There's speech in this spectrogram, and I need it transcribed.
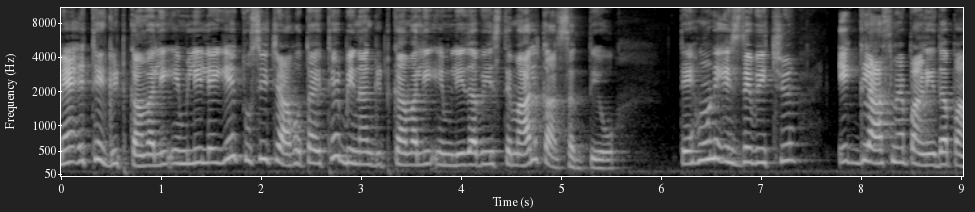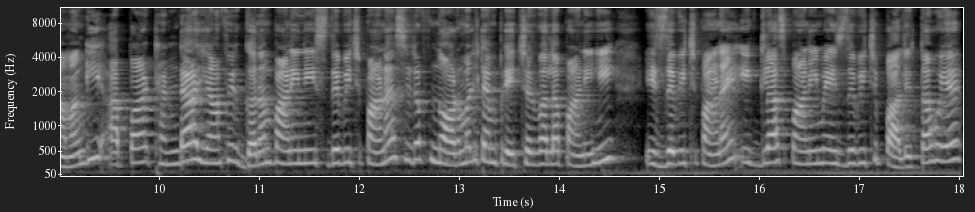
ਮੈਂ ਇੱਥੇ ਗਿਟਕਾਂ ਵਾਲੀ ਇਮਲੀ ਲਈਏ ਤੁਸੀਂ ਚਾਹੋ ਤਾਂ ਇੱਥੇ ਬਿਨਾਂ ਗਿਟਕਾਂ ਵਾਲੀ ਇਮਲੀ ਦਾ ਵੀ ਇਸਤੇਮਾਲ ਕਰ ਸਕਦੇ ਹੋ। ਤੇ ਹੁਣ ਇਸ ਦੇ ਵਿੱਚ ਇੱਕ ਗਲਾਸ ਮੈਂ ਪਾਣੀ ਦਾ ਪਾਵਾਂਗੀ। ਆਪਾਂ ਠੰਡਾ ਜਾਂ ਫਿਰ ਗਰਮ ਪਾਣੀ ਨਹੀਂ ਇਸ ਦੇ ਵਿੱਚ ਪਾਣਾ, ਸਿਰਫ ਨਾਰਮਲ ਟੈਂਪਰੇਚਰ ਵਾਲਾ ਪਾਣੀ ਹੀ ਇਸ ਦੇ ਵਿੱਚ ਪਾਣਾ ਹੈ। ਇੱਕ ਗਲਾਸ ਪਾਣੀ ਮੈਂ ਇਸ ਦੇ ਵਿੱਚ ਪਾ ਲਿੱਤਾ ਹੋਇਆ ਹੈ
